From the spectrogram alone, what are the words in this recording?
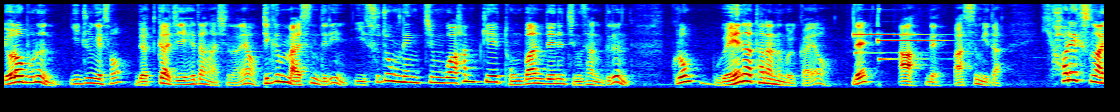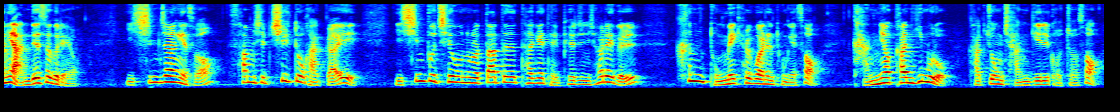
여러분은 이 중에서 몇 가지에 해당하시나요? 지금 말씀드린 이 수족냉증과 함께 동반되는 증상들은 그럼 왜 나타나는 걸까요? 네? 아, 네, 맞습니다. 혈액순환이 안 돼서 그래요. 이 심장에서 37도 가까이 이 심부 체온으로 따뜻하게 데펴진 혈액을 큰 동맥혈관을 통해서 강력한 힘으로 각종 장기를 거쳐서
